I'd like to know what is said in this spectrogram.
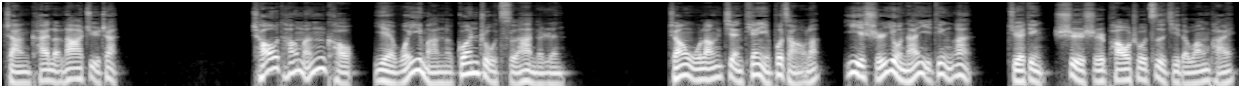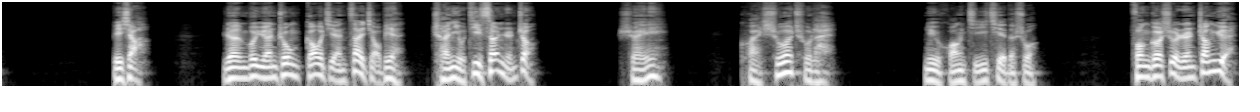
展开了拉锯战。朝堂门口也围满了关注此案的人。张五郎见天也不早了，一时又难以定案，决定适时抛出自己的王牌。陛下，任魏元忠、高简再狡辩，臣有第三人证。谁？快说出来！女皇急切地说：“凤阁舍人张悦，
